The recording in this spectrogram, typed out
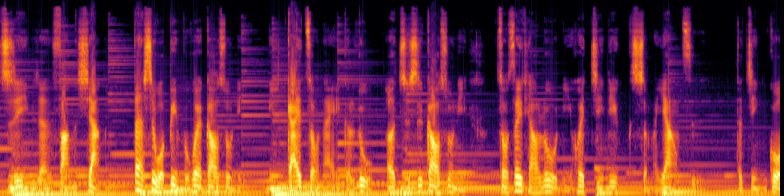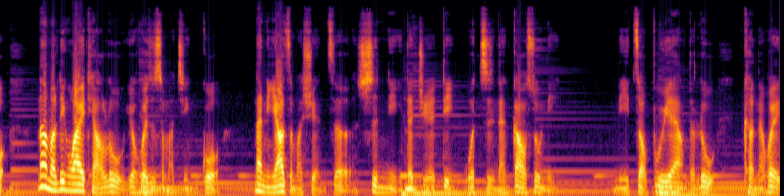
指引人方向，但是我并不会告诉你你该走哪一个路，而只是告诉你走这条路你会经历什么样子的经过，那么另外一条路又会是什么经过？那你要怎么选择是你的决定，我只能告诉你，你走不一样的路可能会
